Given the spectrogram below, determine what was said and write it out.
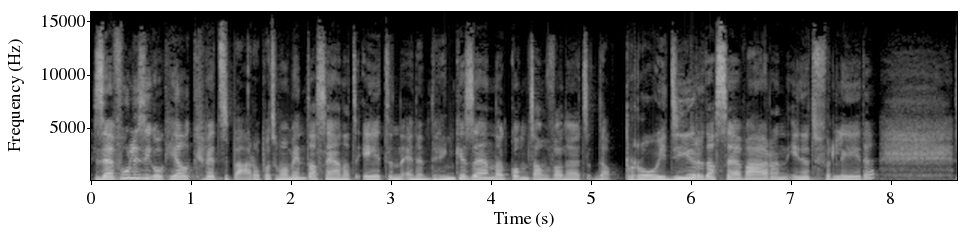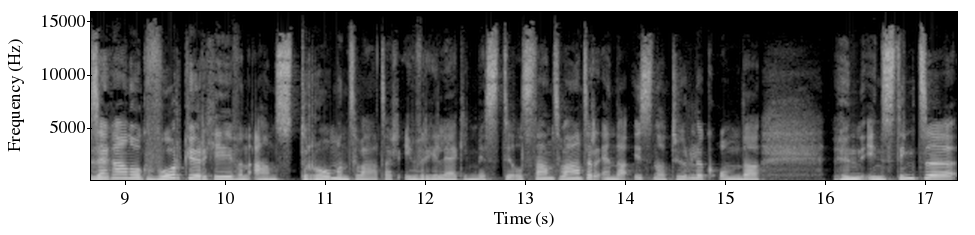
Zij voelen zich ook heel kwetsbaar. Op het moment dat zij aan het eten en het drinken zijn, dan komt dan vanuit dat prooidier dat zij waren in het verleden. Zij gaan ook voorkeur geven aan stromend water in vergelijking met stilstaand water. En dat is natuurlijk omdat hun instincten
